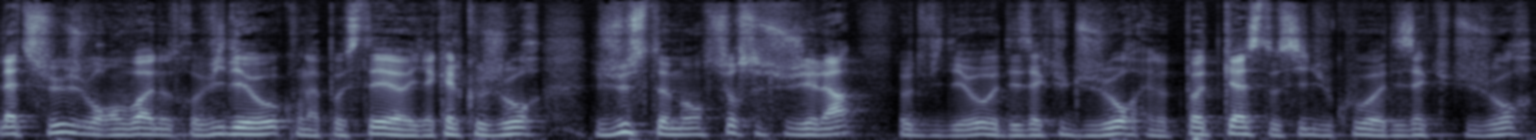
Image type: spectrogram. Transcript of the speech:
Là-dessus, je vous renvoie à notre vidéo qu'on a postée euh, il y a quelques jours justement sur ce sujet-là, notre vidéo des actus du jour et notre podcast aussi du coup euh, des actus du jour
